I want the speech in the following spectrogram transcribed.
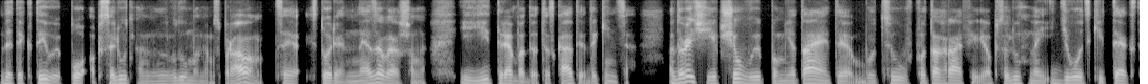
детективи по абсолютно невдуманим справам, це історія не завершена, і її треба дотискати до кінця. А до речі, якщо ви пам'ятаєте бо цю фотографію, абсолютно ідіотський текст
